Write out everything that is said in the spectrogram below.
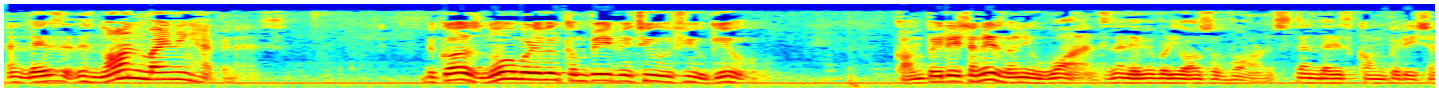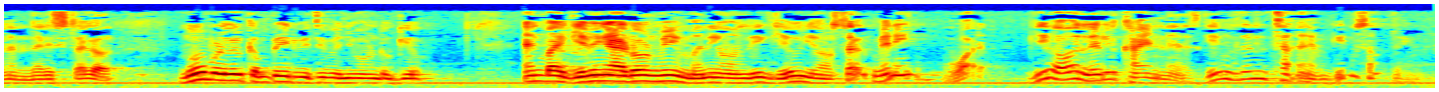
and there is this non-binding happiness. Because nobody will compete with you if you give. Competition is when you want, then everybody also wants. Then there is competition and there is struggle. Nobody will compete with you when you want to give. And by giving, I don't mean money only. Give yourself meaning what? Give a little kindness, give a little time, give something.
